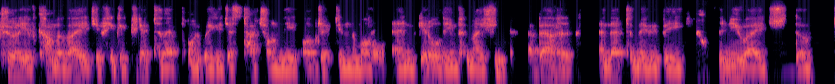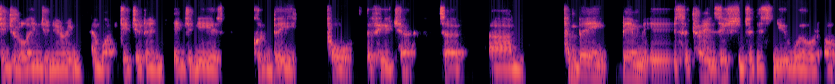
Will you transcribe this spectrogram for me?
truly have come of age if you could get to that point where you just touch on the object in the model and get all the information about it. And that to me would be the new age of digital engineering and what digital engineers could be for the future. So um, for me, BIM is the transition to this new world of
